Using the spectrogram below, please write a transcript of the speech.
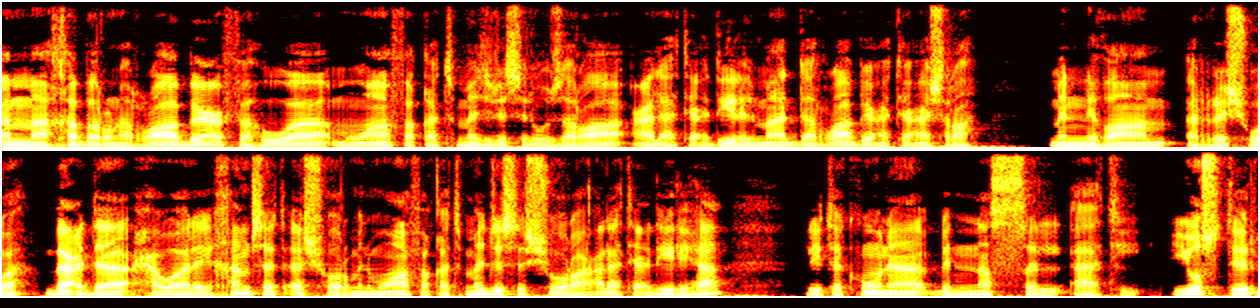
أما خبرنا الرابع فهو موافقة مجلس الوزراء على تعديل المادة الرابعة عشرة من نظام الرشوة بعد حوالي خمسة أشهر من موافقة مجلس الشورى على تعديلها لتكون بالنص الآتي: يصدر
